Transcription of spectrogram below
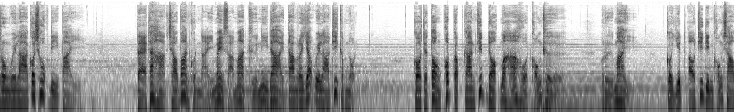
ตรงเวลาก็โชคดีไป แต่ถ้าหากชาวบ้านคนไหนไม่สามารถคืนหนี้ได้ตามระยะเวลาที่กำหนด ก็จะต้องพบกับการคิดดอกมหาโหดของเธอ หรือไม่ ก็ยึดเอาที่ดินของชาว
